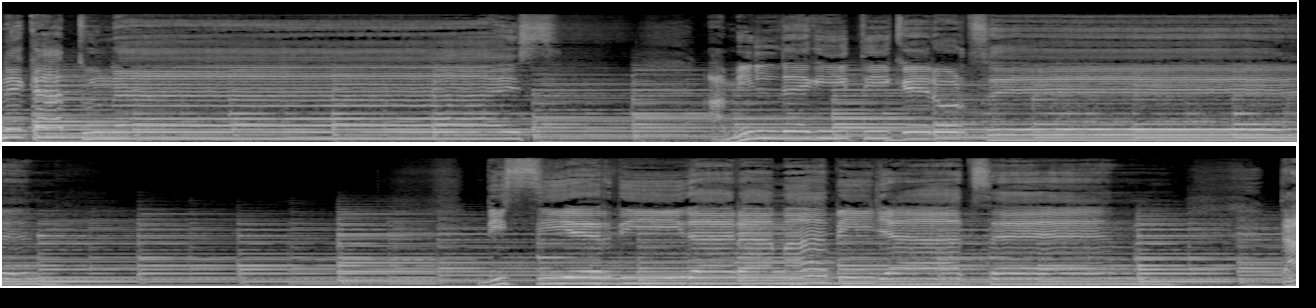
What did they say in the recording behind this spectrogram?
Nekatu naiz. Amildegitik erortzen. Bizi erdi bidara bilatzen Ta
